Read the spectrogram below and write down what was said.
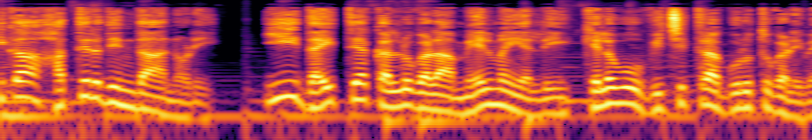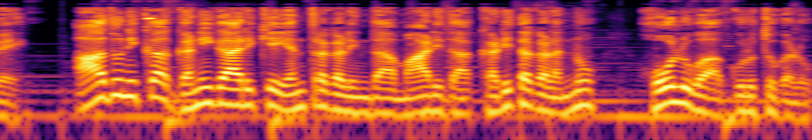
ಈಗ ಹತ್ತಿರದಿಂದ ನೋಡಿ. ಈ ದೈತ್ಯ ಕಲ್ಲುಗಳ ಮೇಲ್ಮೈಯಲ್ಲಿ ಕೆಲವು ವಿಚಿತ್ರ ಗುರುತುಗಳಿವೆ. ಆಧುನಿಕ ಗಣಿಗಾರಿಕೆ ಯಂತ್ರಗಳಿಂದ ಮಾಡಿದ ಕಡಿತಗಳನ್ನು ಹೋಲುವ ಗುರುತುಗಳು.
